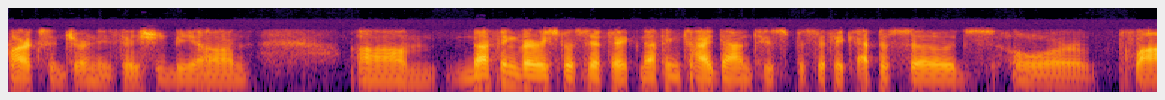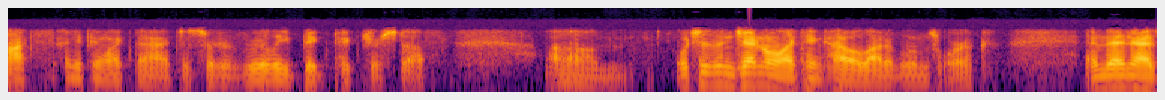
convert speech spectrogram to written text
arcs and journeys they should be on. Um, nothing very specific, nothing tied down to specific episodes or plots, anything like that. Just sort of really big picture stuff, um, which is in general, I think, how a lot of rooms work. And then as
